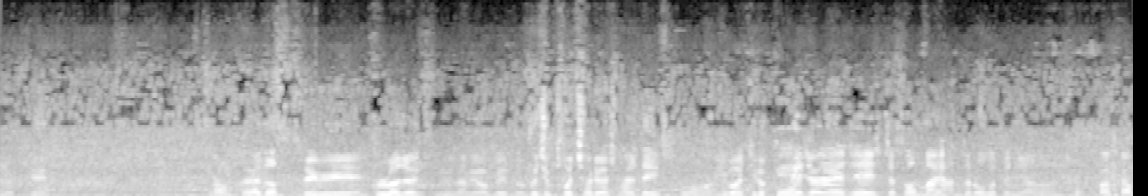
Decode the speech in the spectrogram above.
이렇게 트렁크 레더 스트립이 굴러져 있습니다. 여기도 부직포 처리가 잘 돼 있고 이거 이렇게 해줘야지 진짜 소음 많이 안 들어오거든요. 깜짝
